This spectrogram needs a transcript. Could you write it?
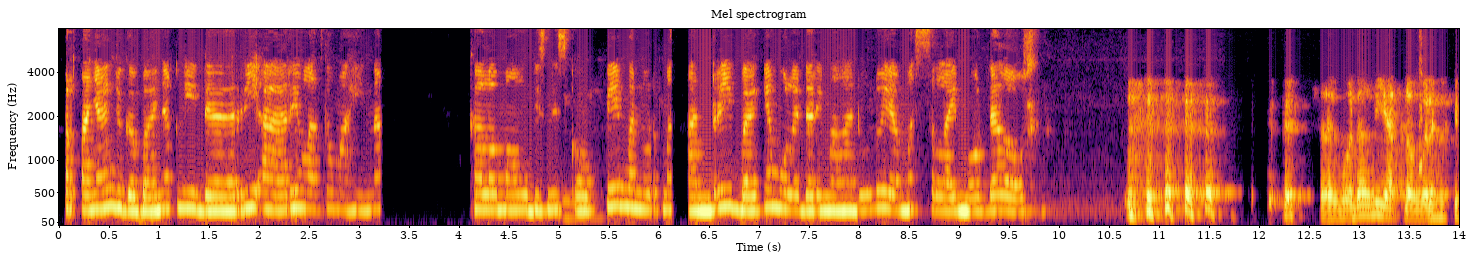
pertanyaan juga banyak nih dari Arin Latumahina. Kalau mau bisnis hmm. kopi, menurut Mas Andri, baiknya mulai dari mana dulu ya Mas, selain modal? selain modal niat dong berarti.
